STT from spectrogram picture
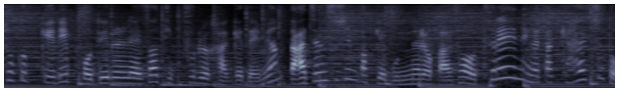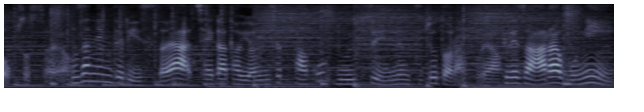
초급끼리 버디를 해서 디프를 가게 되면 낮은 수심밖에 못 내려가서 트레이닝을 딱히 할 수도 없었어요. 강사님들이 있어야 제가 더 연습하고 놀 수 있는 구조더라고요. 그래서 알아보니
